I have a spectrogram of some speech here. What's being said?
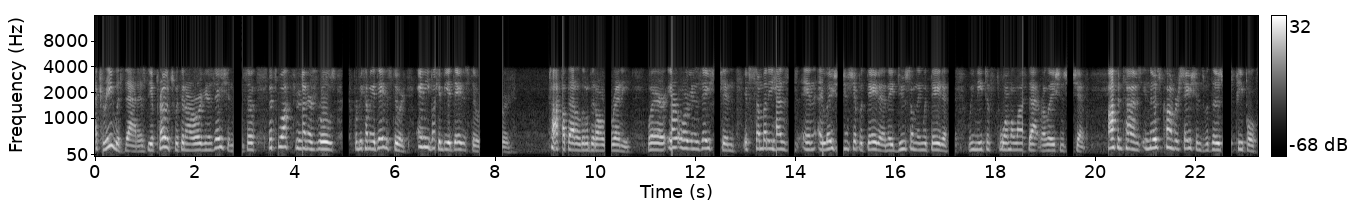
I agree with that as the approach within our organization. So let's walk through Seiner's rules for becoming a data steward. Anybody can be a data steward. Talk about that a little bit already. Where in our organization, if somebody has an, a relationship with data and they do something with data, we need to formalize that relationship. Oftentimes, in those conversations with those people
